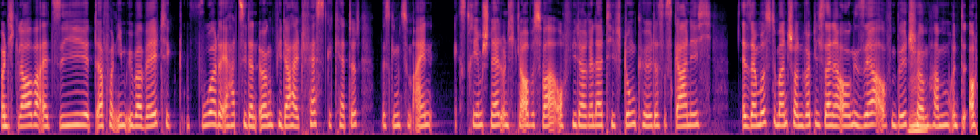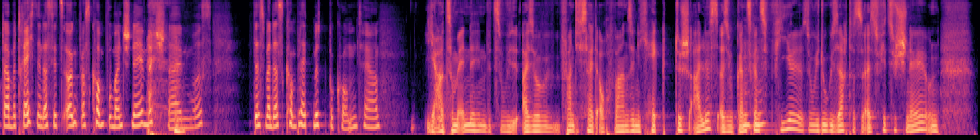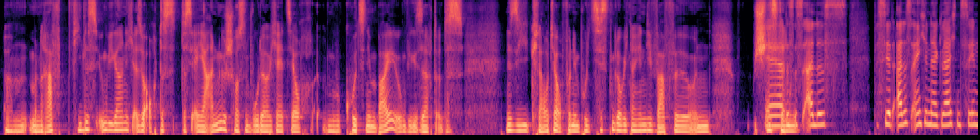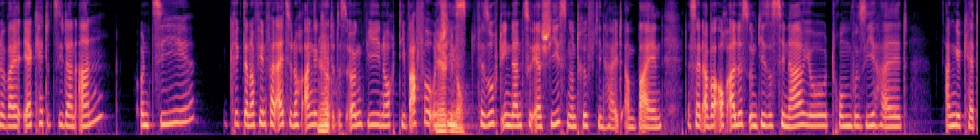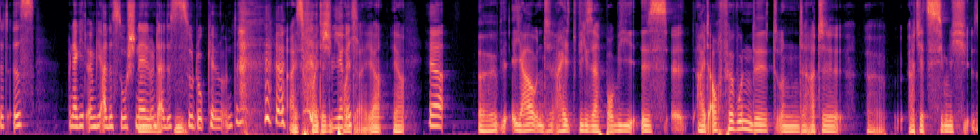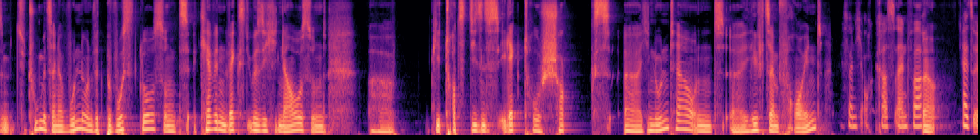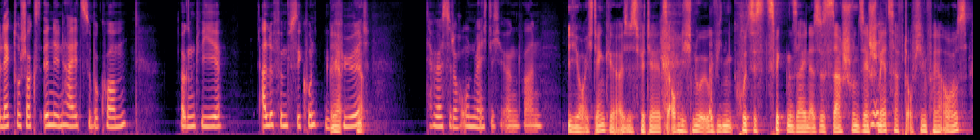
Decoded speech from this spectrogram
Und ich glaube, als sie da von ihm überwältigt wurde, er hat sie dann irgendwie da halt festgekettet. Das ging zum einen extrem schnell und ich glaube, es war auch wieder relativ dunkel. Das ist gar nicht. Also da musste man schon wirklich seine Augen sehr auf dem Bildschirm Mhm. haben und auch damit rechnen, dass jetzt irgendwas kommt, wo man schnell mitschneiden muss, dass man das komplett mitbekommt, ja. Ja, zum Ende hin wird so, also fand ich es halt auch wahnsinnig hektisch alles, also ganz, Mhm. ganz viel, so wie du gesagt hast, also viel zu schnell und ähm, man rafft vieles irgendwie gar nicht. Also auch, dass, dass er ja angeschossen wurde, habe ich ja jetzt ja auch nur kurz nebenbei irgendwie gesagt. Und das, ne, sie klaut ja auch von den Polizisten, glaube ich, nachher die Waffe und schießt Ja, dann. das ist alles, passiert alles eigentlich in der gleichen Szene, weil er kettet sie dann an und sie kriegt dann auf jeden Fall, als sie noch angekettet ist, irgendwie noch die Waffe und Ja, schießt, genau. versucht ihn dann zu erschießen und trifft ihn halt am Bein. Das ist halt aber auch alles um dieses Szenario drum, wo sie halt angekettet ist. Und da geht irgendwie alles so schnell Mhm, und alles mhm. zu dunkel und als Polter die schwierig. Polter, ja, ja. ja. Äh, ja, und halt, wie gesagt, Bobby ist äh, halt auch verwundet und hatte, äh, hat jetzt ziemlich zu tun mit seiner Wunde und wird bewusstlos und Kevin wächst über sich hinaus und äh, geht trotz dieses Elektroschocks äh, hinunter und äh, hilft seinem Freund. Das fand ich auch krass einfach. Ja, also Elektroschocks in den Hals zu bekommen, irgendwie alle fünf Sekunden Ja, gefühlt, da wirst du doch ohnmächtig irgendwann. ja, ich denke, also es wird ja jetzt auch nicht nur irgendwie ein kurzes Zwicken sein, also es sah schon sehr schmerzhaft auf jeden Fall aus.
